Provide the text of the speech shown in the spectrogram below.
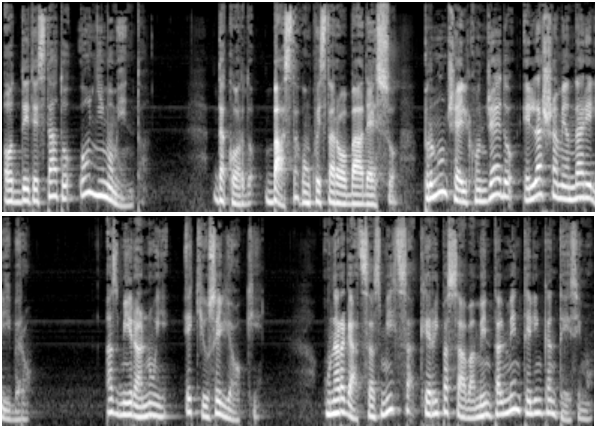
ho detestato ogni momento. D'accordo, basta con questa roba adesso. Pronuncia il congedo e lasciami andare libero. Asmira annui e chiuse gli occhi una ragazza smilza che ripassava mentalmente l'incantesimo.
